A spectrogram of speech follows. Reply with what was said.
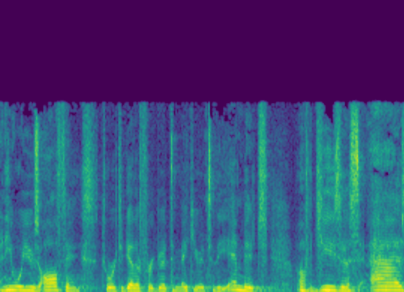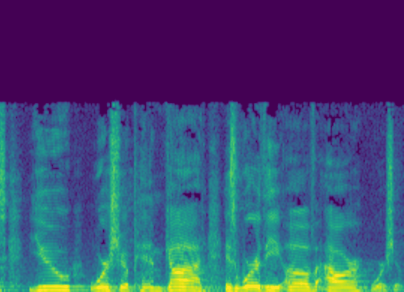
And he will use all things to work together for good to make you into the image of Jesus as you worship him. God is worthy of our worship.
